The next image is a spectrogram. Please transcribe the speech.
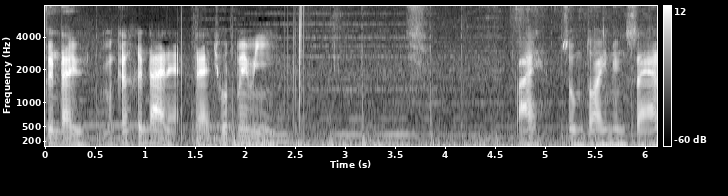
ขึ้นได้อยู่ มันก็ขึ้นได้แหละแต่ชุดไม่มี ไปสมต่อยหนึ่งแสน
